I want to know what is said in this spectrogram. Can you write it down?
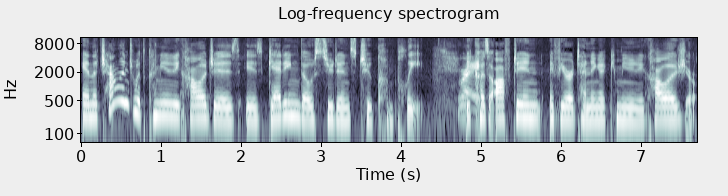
And the challenge with community colleges is getting those students to complete. Right. Because often, if you're attending a community college, you're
